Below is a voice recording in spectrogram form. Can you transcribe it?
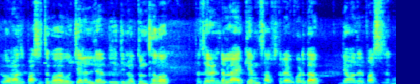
এবং আমাদের পাশে থাকো এবং চ্যানেলটা যদি নতুন থাকো, তো চ্যানেলটা লাইক অ্যান্ড সাবস্ক্রাইব করে দাও যে আমাদের পাশে থাকো।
